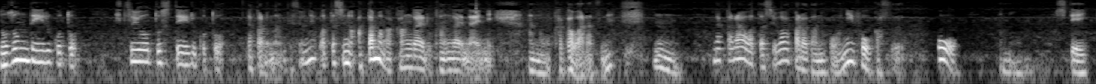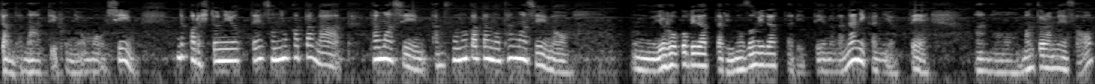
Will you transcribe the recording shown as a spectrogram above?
望んでいること必要としていることだからなんですよね。私の頭が考える考えないに、あの、関わらずね。うん。だから私は体の方にフォーカスを、あの、していったんだなっていうふうに思うし、だから人によってその方が魂、あのその方の魂の、うん、喜びだったり望みだったりっていうのが何かによって、あの、マントラ瞑想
